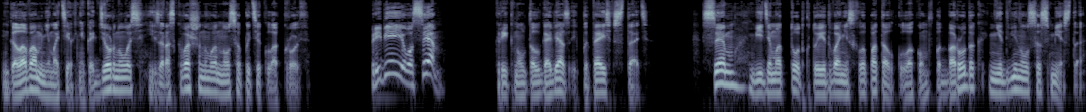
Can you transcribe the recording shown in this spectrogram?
Голова мнемотехника дернулась, из расквашенного носа потекла кровь. «Прибей его, Сэм!» — крикнул долговязый, пытаясь встать. Сэм, видимо, тот, кто едва не схлопотал кулаком в подбородок, не двинулся с места.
